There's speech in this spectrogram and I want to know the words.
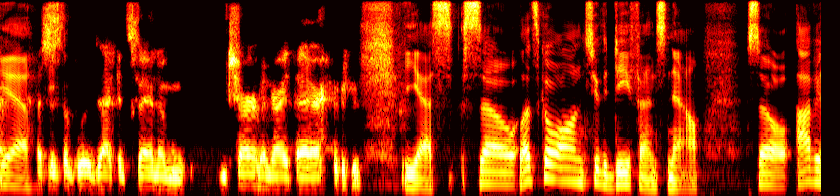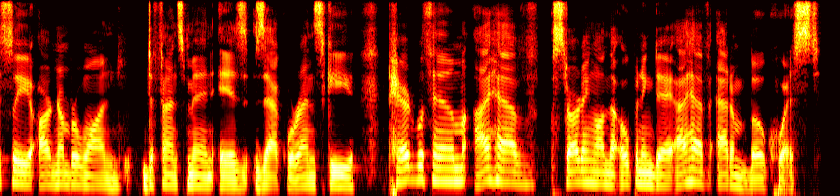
yeah, that's just the Blue Jackets fandom churning right there. yes. So let's go on to the defense now. So obviously, our number one defenseman is Zach Werenski. Paired with him, I have starting on the opening day. I have Adam Boqvist.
